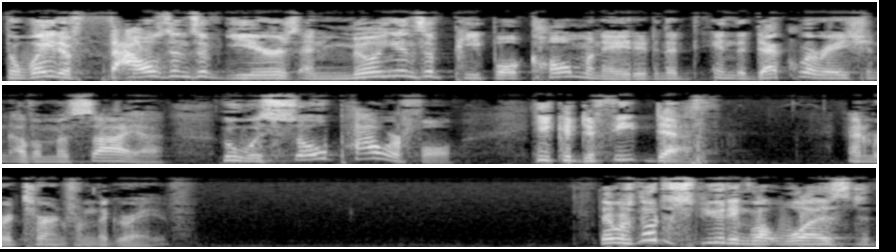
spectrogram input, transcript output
The wait of thousands of years and millions of people culminated in the, in the, declaration of a Messiah who was so powerful he could defeat death and return from the grave. There was no disputing what was to,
